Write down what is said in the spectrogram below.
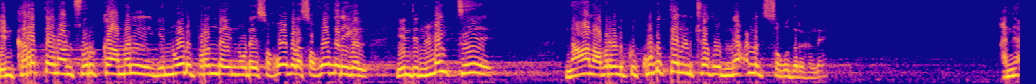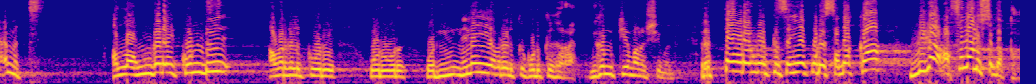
என் கரத்தை நான் சுருக்காமல் என்னோடு பிறந்த என்னுடைய சகோதர சகோதரிகள் என்று நினைத்து நான் அவர்களுக்கு கொடுத்தேன் நினைச்சு அது ஒரு நியமத் சகோதரர்களே. நியமத் அல்லாஹ் உங்களை கொண்டு அவர்களுக்கு ஒரு ஒரு ஒரு ஒரு நிலையை அவர்களுக்கு கொடுக்குகிறான். மிக முக்கியமான விஷயம் அது. இரத்த உறவுகளுக்கு செய்யக்கூடிய சதக்கா மிக அசுவல் சதக்கா.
